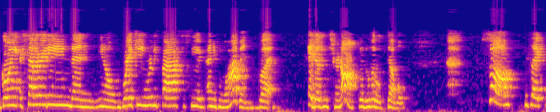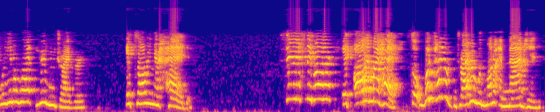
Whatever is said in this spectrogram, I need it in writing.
going accelerating, then you know braking really fast to see if anything will happen, but it doesn't turn off. There's a little devil. So he's like, well, you know what? You're a new driver. It's all in your head. Seriously, brother? It's all in my head. So what kind of driver would want to imagine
